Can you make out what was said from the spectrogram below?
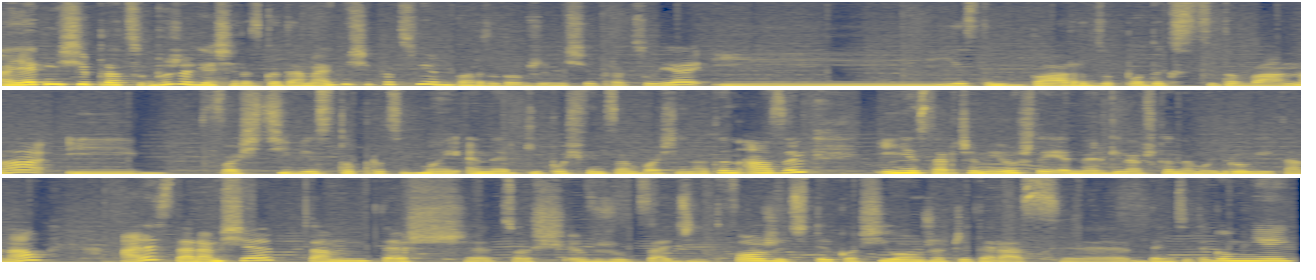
A jak mi się pracuje, boże jak ja się rozgadam, jak mi się pracuje, bardzo dobrze mi się pracuje i jestem bardzo podekscytowana i właściwie 100% mojej energii poświęcam właśnie na ten azyl i nie starczy mi już tej energii na przykład na mój drugi kanał, ale staram się tam też coś wrzucać i tworzyć, tylko siłą rzeczy teraz e, będzie tego mniej,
